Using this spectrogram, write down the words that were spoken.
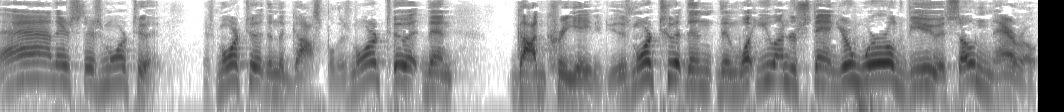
Ah, there's, there's more to it. There's more to it than the gospel. There's more to it than God created you. There's more to it than, than what you understand. Your worldview is so narrow.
